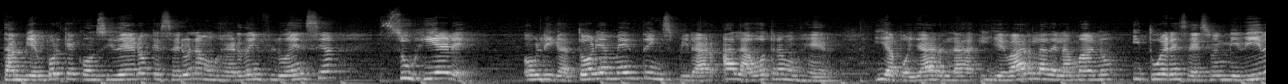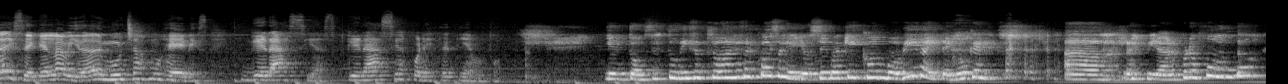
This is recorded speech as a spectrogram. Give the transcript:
También porque considero que ser una mujer de influencia sugiere obligatoriamente inspirar a la otra mujer y apoyarla y llevarla de la mano y tú eres eso en mi vida y sé que en la vida de muchas mujeres. Gracias, gracias por este tiempo. Y entonces tú dices todas esas cosas y yo sigo aquí conmovida y tengo que ah, respirar profundo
